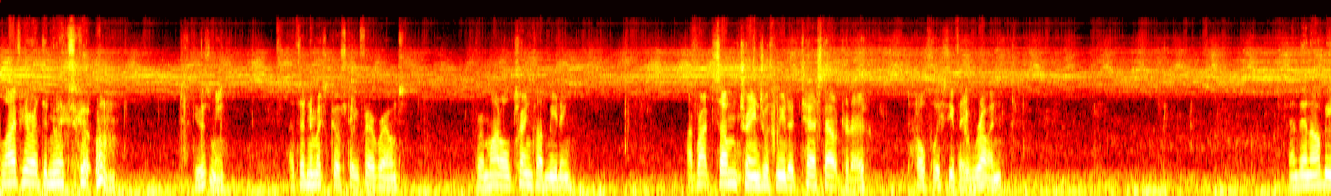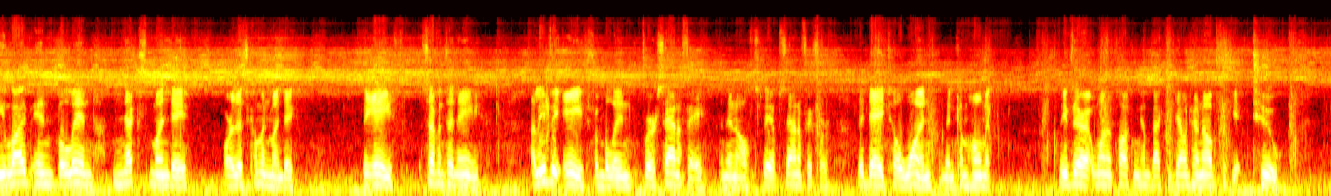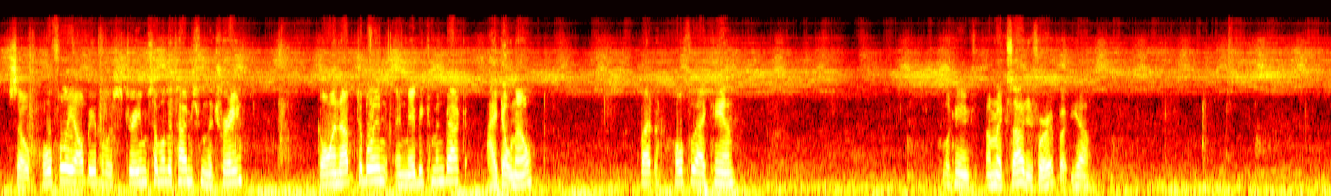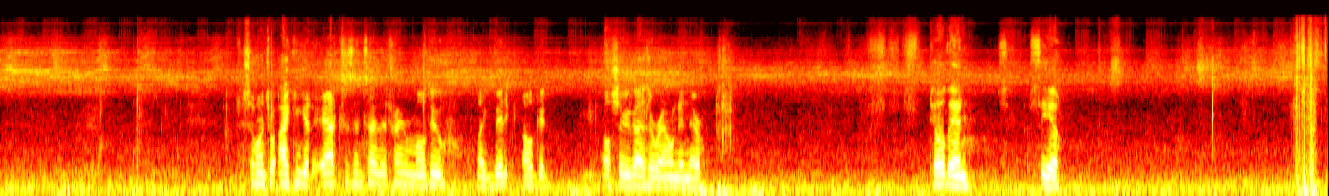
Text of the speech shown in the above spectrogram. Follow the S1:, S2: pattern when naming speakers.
S1: live here at the New Mexico, excuse me, at the New Mexico State Fairgrounds for a model train club meeting. I brought some trains with me to test out today, to hopefully see if they run. And then I'll be live in Belen next Monday, or this coming Monday, the 8th, 7th and 8th. I leave the 8th from Belen for Santa Fe, and then I'll stay up Santa Fe for the day till 1, and then come home at, leave there at 1 o'clock and come back to downtown Albuquerque at 2. So hopefully I'll be able to stream some of the times from the train, going up to Belen and maybe coming back. I don't know. But hopefully I can looking I'm excited for it, but yeah. So once I can get access inside the train room, I'll do like video. I'll get. I'll show you guys around in there. Till then, see ya.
